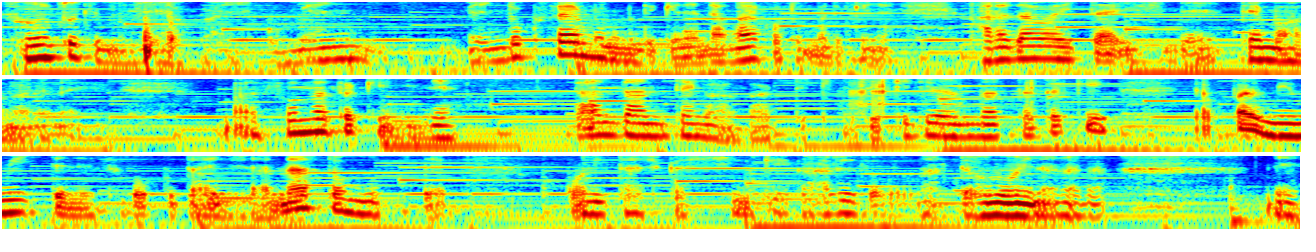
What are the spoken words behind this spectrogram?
その時もねやっぱりこう面面倒くさいものもできない。長いこともできない。体は痛いしね手も上がらない。まあそんな時にねだんだん手が上がってきてできるようになった時やっぱり耳ってねすごく大事だなと思ってここに確か神経があるぞなんて思いながらね。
